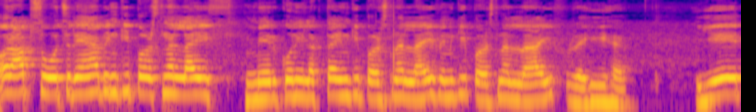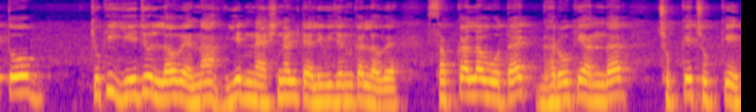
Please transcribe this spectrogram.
और आप सोच रहे हैं, अब इनकी पर्सनल लाइफ मेरे को नहीं लगता इनकी पर्सनल लाइफ इनकी पर्सनल लाइफ रही है। ये तो क्योंकि ये जो लव है ना, ये नेशनल टेलीविज़न का लव है। सबका लव होता है घरों के अंदर, छुपके छुपके।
